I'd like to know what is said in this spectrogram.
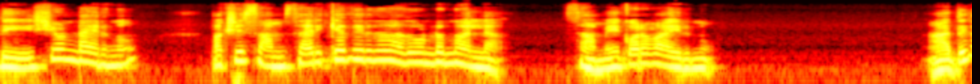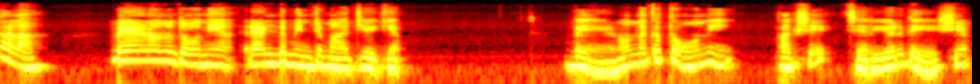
ദേഷ്യം ഉണ്ടായിരുന്നു. പക്ഷെ സംസാരിക്കാതിരുന്നത് അതുകൊണ്ടൊന്നും അല്ല. സമയക്കുറവായിരുന്നു. അത് കള. വേണമെന്ന് തോന്നിയ രണ്ട് മിനിറ്റ് മാറ്റി വെക്കാം. വേണമെന്നൊക്കെ തോന്നി പക്ഷേ ചെറിയൊരു ദേഷ്യം.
